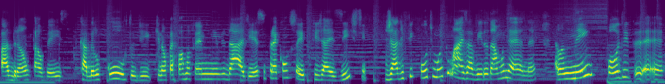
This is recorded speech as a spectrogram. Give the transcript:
padrão, talvez, cabelo curto, de que não performa feminilidade, esse preconceito que já existe, já dificulte muito mais a vida da mulher, né? Ela nem pode é,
